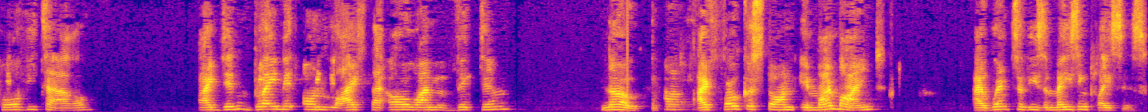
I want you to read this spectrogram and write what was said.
poor Vital. I didn't blame it on life that oh I'm a victim. No, I focused on in my mind. I went to these amazing places.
